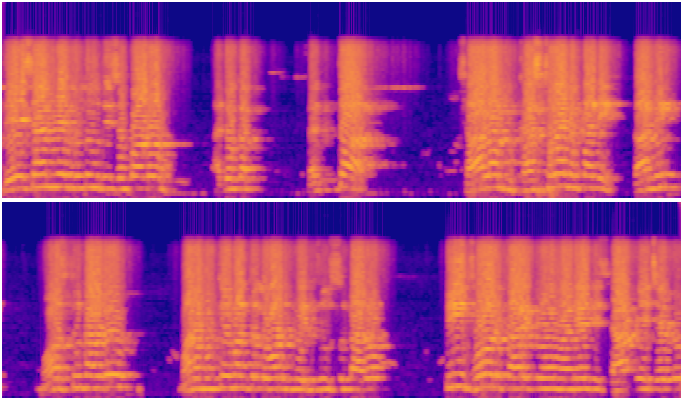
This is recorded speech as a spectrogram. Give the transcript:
దేశాన్నే ముందుకు తీసుకుపోవడం అది ఒక పెద్ద చాలా కష్టమైన పని. కానీ మోస్తున్నాడు. మన ముఖ్యమంత్రులు కూడా మీరు చూస్తున్నారు. పి ఫోర్ కార్యక్రమం అనేది స్టార్ట్ చేశాడు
